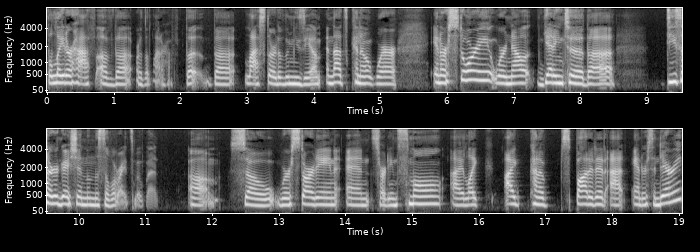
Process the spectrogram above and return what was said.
the later half of the or the latter half, the the last third of the museum, and that's kind of where in our story we're now getting to the desegregation and the civil rights movement. Um, so we're starting and starting small. I like I kind of spotted it at Anderson Dairy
